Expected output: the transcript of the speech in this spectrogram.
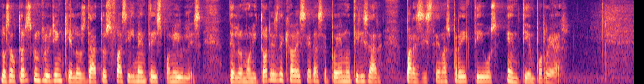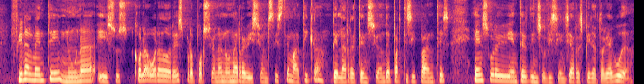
Los autores concluyen que los datos fácilmente disponibles de los monitores de cabecera se pueden utilizar para sistemas predictivos en tiempo real. Finalmente, Nuna y sus colaboradores proporcionan una revisión sistemática de la retención de participantes en sobrevivientes de insuficiencia respiratoria aguda.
